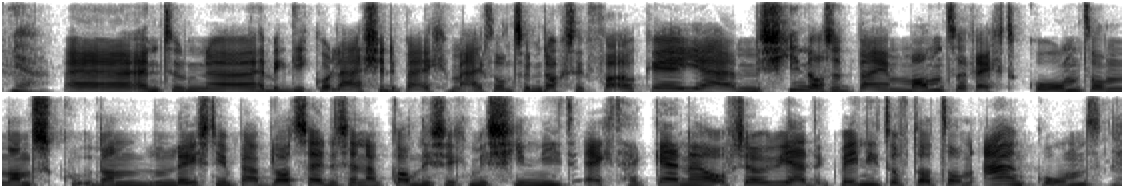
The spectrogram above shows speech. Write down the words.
Ja. Eh, en toen eh, heb ik die collage erbij gemaakt, want toen dacht ik van, oké, ja, misschien als het bij een man terechtkomt, dan, dan, dan leest hij een paar bladzijden en dan kan hij zich misschien niet echt herkennen of zo. Ja, ik weet niet of dat dan aankomt. Ja.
